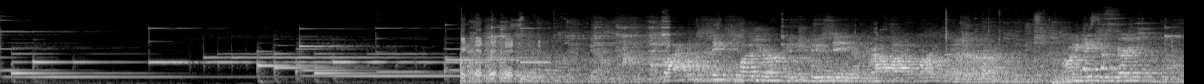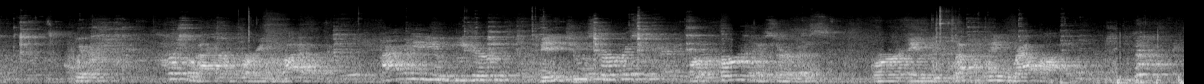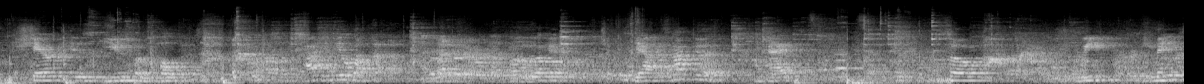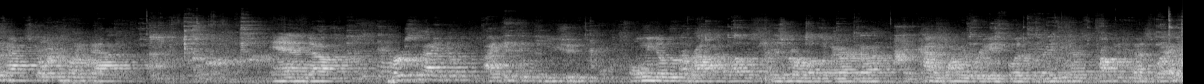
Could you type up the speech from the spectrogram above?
I have the distinct pleasure of introducing Rabbi Mark I want to give you a very quick personal background read the bio. How many of you either been to a service or heard of a service where a left-wing rabbi shared his views from the pulpit? How do you feel about that? Okay. Yeah, it's not good, okay? So, we, many of us have stories like that. And um, personally, I, I think that you should only know that the rabbi loves Israel, loves America, and kind of wonder where he is politically. I think that's probably the best way.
